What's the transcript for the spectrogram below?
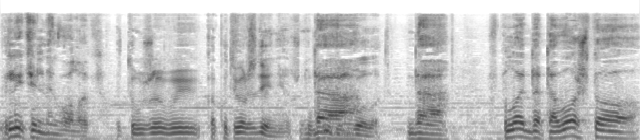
Длительный голод. Это уже вы как утверждение, что Да. будет голод. Да. Вплоть до того, что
